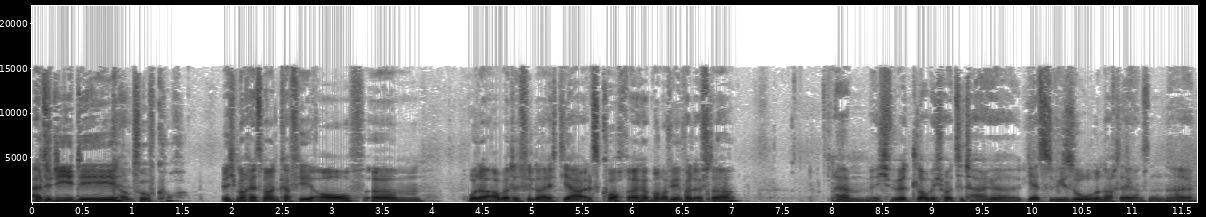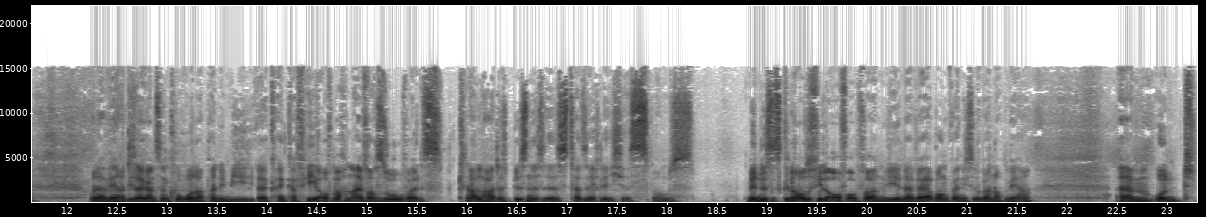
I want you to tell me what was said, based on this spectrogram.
also die Idee. Wie kamst du auf Koch? Ich mache jetzt mal einen Kaffee auf. Ähm oder arbeitet vielleicht ja als Koch, äh, hört man auf jeden Fall öfter. Ähm, ich würde, glaube ich, heutzutage jetzt sowieso nach der ganzen äh, oder während dieser ganzen Corona-Pandemie äh, kein Café aufmachen, einfach so, weil es knallhartes Business ist tatsächlich. Es, man muss mindestens genauso viel aufopfern wie in der Werbung, wenn nicht sogar noch mehr. Ähm, und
